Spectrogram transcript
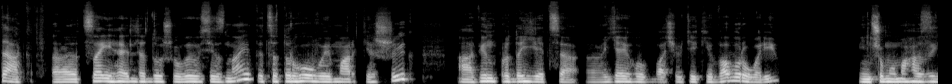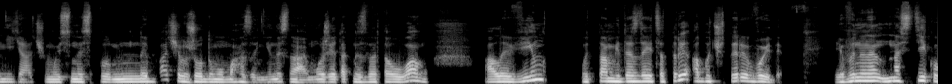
Так, е, цей гель для душу ви всі знаєте, це торгової марки Шик. А він продається, е, я його бачив тільки в Аврорі. В іншому магазині я чомусь не, не бачив в жодному магазині, не знаю, може я так не звертав увагу. Але він, от там іде, здається, три або чотири види. І вони настільки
